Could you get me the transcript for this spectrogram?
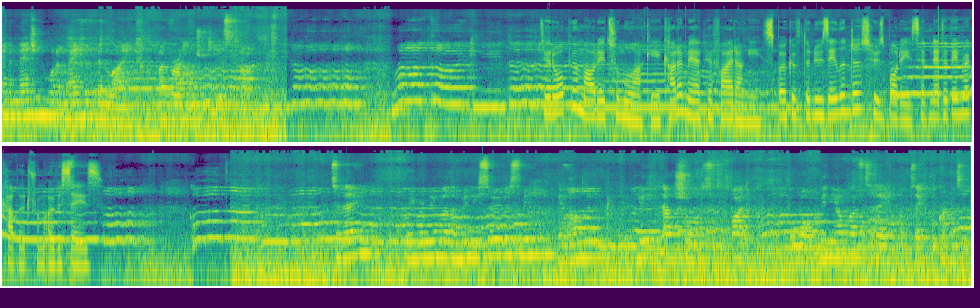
and imagine what it may have been like over a hundred years ago. Te Rōpū Māori Tumuaki Karamea Pewhairangi spoke of the New Zealanders whose bodies have never been recovered from overseas. Today, we remember the many servicemen and women who left our shores to fight for what many of us today take for granted.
